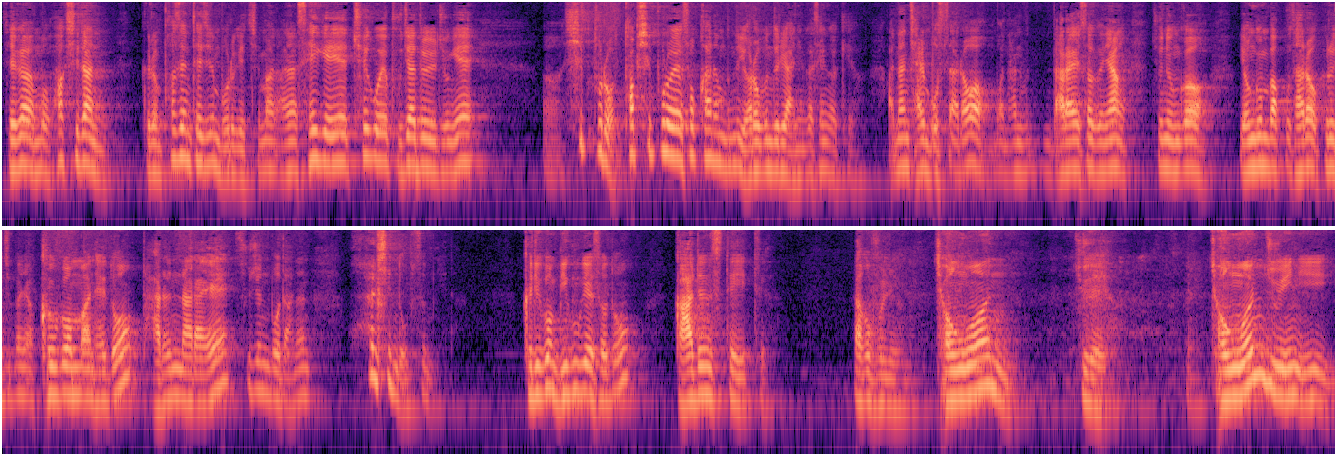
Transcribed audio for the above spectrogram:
제가 뭐 확실한 그런 퍼센테지는 모르겠지만 아마 세계의 최고의 부자들 중에 10%, 어, 톱 10%에 속하는 분들 여러분들이 아닌가 생각해요. 아, 난 잘 못 살아. 뭐 난 나라에서 그냥 주는 거 연금 받고 살아. 그러지만 그것만 해도 다른 나라의 수준보다는 훨씬 높습니다. 그리고 미국에서도 Garden State라고 불리는 정원주예요. 정원주인 이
